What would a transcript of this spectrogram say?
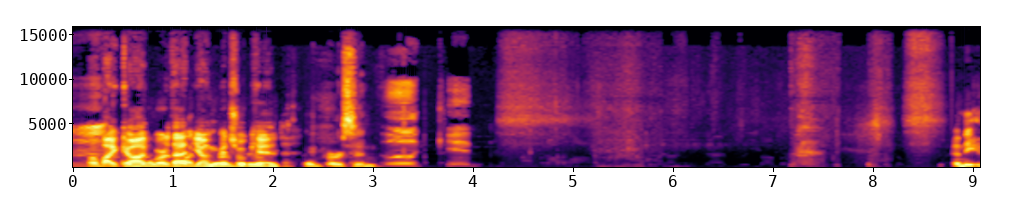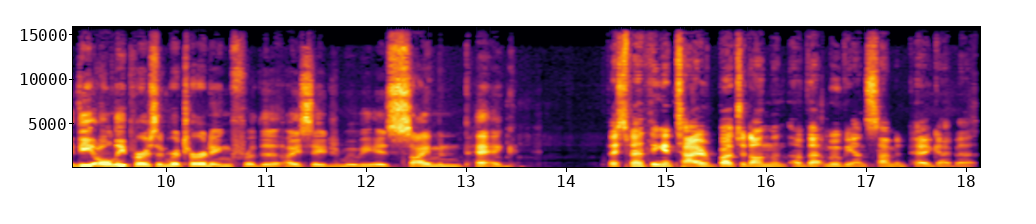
Hmm, Oh my god, Oh my we're that young we Mitchell kid. the Same person. little kid. And the the only person returning for the Ice Age movie is Simon Pegg. They spent the entire budget on the, of that movie on Simon Pegg. I bet.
